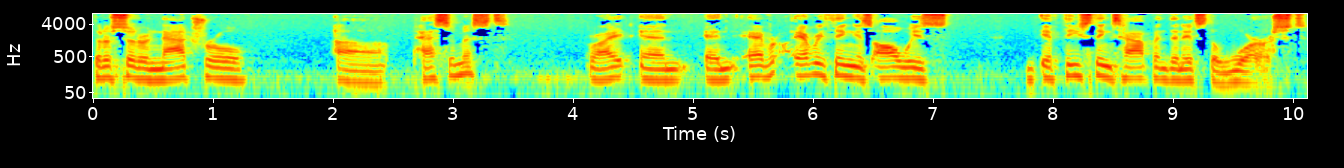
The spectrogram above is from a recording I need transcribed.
that are sort of natural uh, pessimists, right? And, and every, everything is always, if these things happen, then it's the worst.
